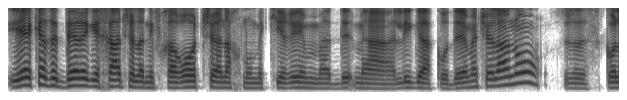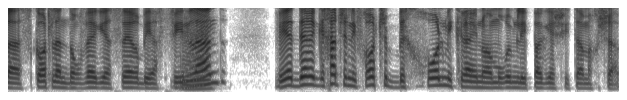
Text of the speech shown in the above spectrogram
יהיה כזה דרג אחד של הנבחרות שאנחנו מכירים מהד... מהליגה הקודמת שלנו, שזה כל הסקוטלנד, נורבגיה, סרביה, פינלנד, ויהיה דרג אחד של נבחרות שבכל מקרה היינו אמורים להיפגש איתם עכשיו,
